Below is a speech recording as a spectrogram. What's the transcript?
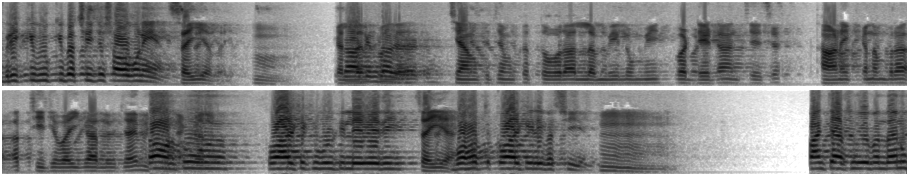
ਬਰੀਕੀ ਬੂਕੀ ਬੱਚੀ ਚ 100 ਗੁਣੇ ਆ। ਸਹੀ ਆ ਬਾਈ ਹੂੰ। ਕਲਰ। ਚਮਕ ਚਮਕ ਤੋਰਾ ਲੰਮੀ ਲੰਮੀ ਵੱਡੇ ਢਾਂਚੇ ਚ ਥਾਣ ਇੱਕ ਨੰਬਰ ਹੱਥੀ ਜਵਾਈ ਕਰ ਲਿਓ ਚਾਹੇ ਧੌਣ ਲਿਓ। ਤੂੰ ਕੁਆਲਿਟੀ ਕੁਆਲਿਟੀ ਲੈਵੇ ਦੀ। ਸਹੀ ਆ। ਬਹੁਤ ਕੁਆਲਿਟੀ ਵਾਲੀ ਬੱਚੀ ਆ। ਹੂੰ। ਪੰਜ ਚਾਰ ਸੂਏ ਬੰਦਾ ਇਹਨੂੰ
